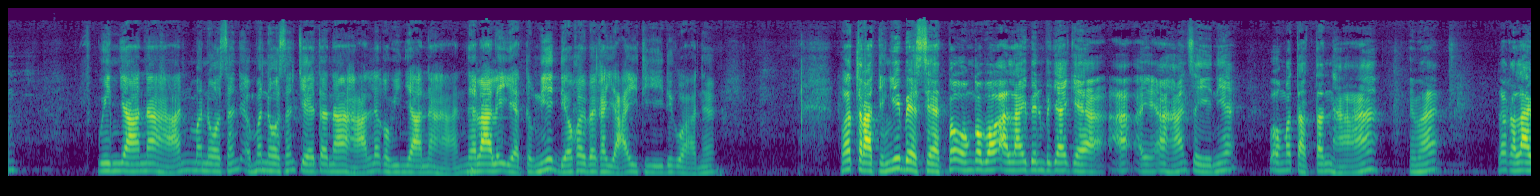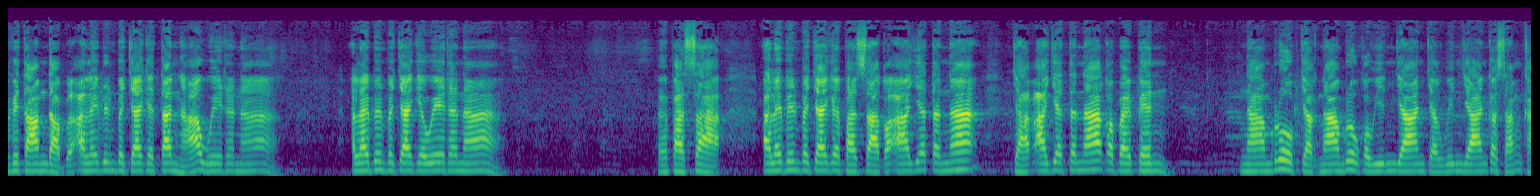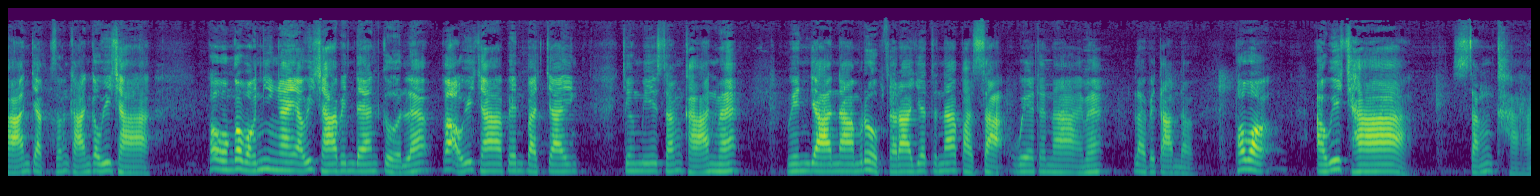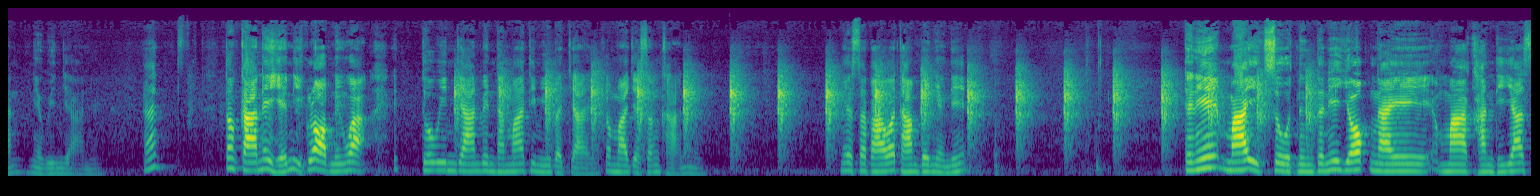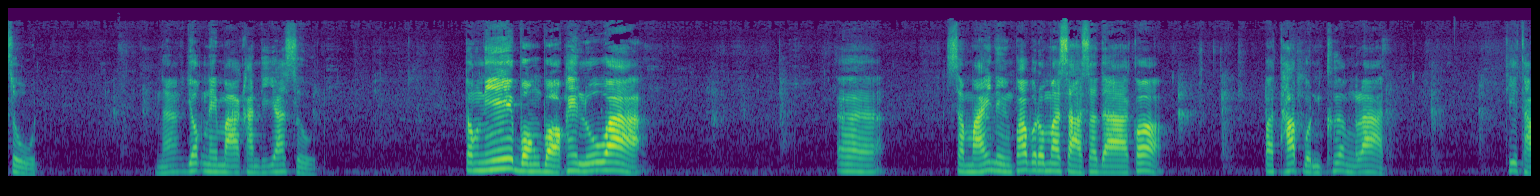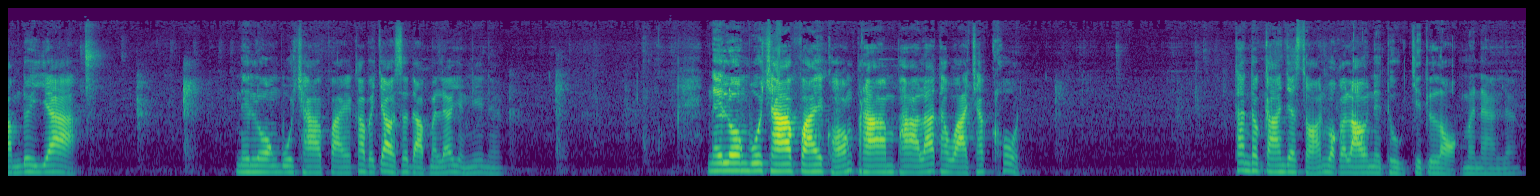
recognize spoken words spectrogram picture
วิญญาณอาหาร มโนสัญมโนสัญเจตนาอาหาร แล้วก็วิญญาณอาหาร ในรายละเอียดตรงนี้เดี๋ยวค่อยไปขยายอีกทีดีกว่านะพอตรัสอย่างนี้เบ็ดเสร็จพระองค์ก็บอกอะไรเป็นปัจจัยแก่ไออาหารสี่เนี้ยพระองค์ก็ตัดตัณหาเห็นไหมแล้วก็ไล่ไปตามดับ อะไรเป็นปัจจัยแก่ตัณหาเวทนา อะไรเป็นปัจจัยแก่เวทนาภาษาอะไรเป็นปัจจัยแก่ภาษาก็อายตนะ จากอายตนะก็ไปเป็น นามรูปจากนามรูปก็วิญญาณ จากวิญญาณก็สังขารจากสังขารก็วิชา พระองค์ก็บอกนี่ไงอวิชาเป็นแดนเกิดแล้ว ก็อวิชาเป็นปัจจัยจึงมีสังขารไหมวิญญาณนามรูปสรายตนะภาษาเวทนาเห็นไหมไล่ไปตามเราเพราะว่าอาวิชาสังขารเนี่ยวิญญาณเนี่ยต้องการให้เห็นอีกรอบหนึ่งว่า ตัววิญญาณเป็นธรรมะที่มีปัจจัยก็มาจากสังขารเนี่ยสภาวะธรรมเป็นอย่างนี้ ทีนี้มาอีกสูตรหนึ่งตอนนี้ยกในมาคันธิยสูตรนะยกในมาคันธิยสูตร ตรงนี้บ่งบอกให้รู้ว่าสมัยหนึ่งพระบรมศาสดาก็ประทับบนเครื่องราชที่ทำด้วยหญ้า ในโรงบูชาไฟข้าพเจ้าสดับมาแล้วอย่างนี้เนี่ยในโรงบูชาไฟของพราหมณ์พาลทวาชโคต ท่านต้องการจะสอนบอกเราเนี่ยถูกจิตหลอกมานานแล้ว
